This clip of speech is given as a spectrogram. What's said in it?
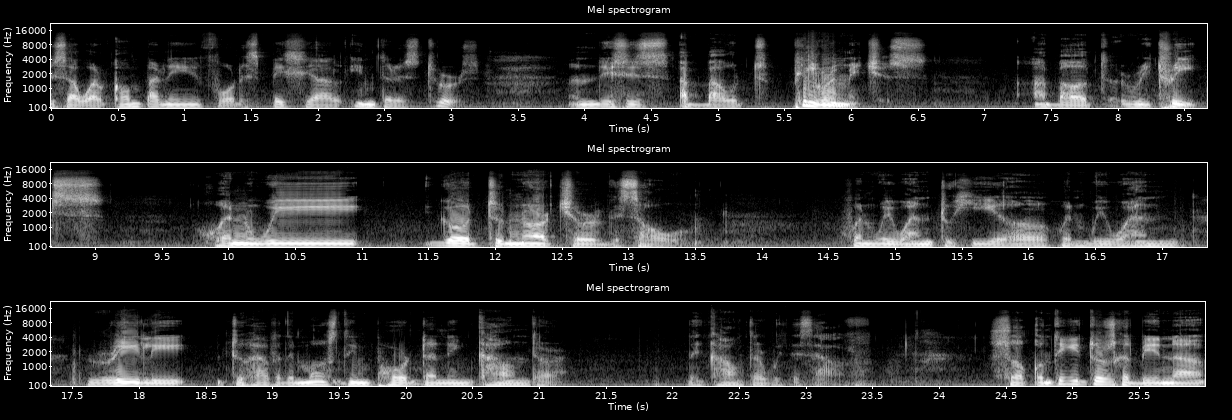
is our company for special interest tours. And this is about pilgrimages, about retreats, when we go to nurture the soul, when we want to heal, when we want really to have the most important encounter, the encounter with the self. So Kontiki Tours had been, uh,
